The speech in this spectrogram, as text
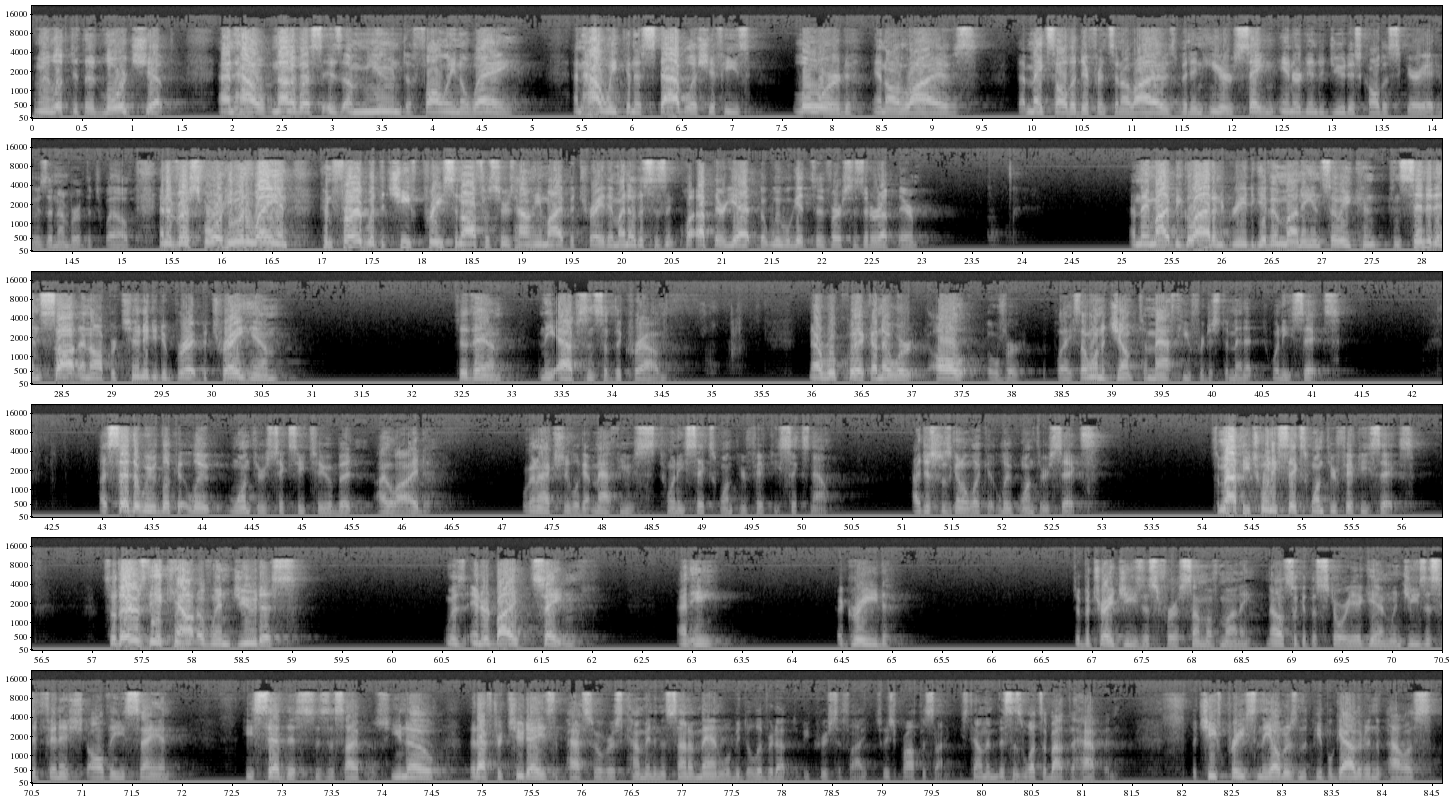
We looked at the lordship and how none of us is immune to falling away and how we can establish if he's Lord in our lives. That makes all the difference in our lives. But in here, Satan entered into Judas, called Iscariot, who was a number of the twelve. And in verse 4, he went away and conferred with the chief priests and officers how he might betray them. I know this isn't up there yet, but we will get to verses that are up there and they might be glad and agreed to give him money. And so he con- consented and sought an opportunity to betray him to them in the absence of the crowd. Now, real quick, I know we're all over the place. I want to jump to Matthew for just a minute, 26. I said that we would look at Luke 1 through 62, but I lied. We're going to actually look at Matthew 26, 1 through 56 now. I just was going to look at Luke 1 through 6. So Matthew 26, 1 through 56. So there's the account of when Judas was entered by Satan and he agreed to betray Jesus for a sum of money. Now let's look at the story again. When Jesus had finished all these saying, he said this to his disciples You know that after two days the Passover is coming and the Son of Man will be delivered up to be crucified. So he's prophesying. He's telling them this is what's about to happen the chief priests and the elders and the people gathered in the palace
